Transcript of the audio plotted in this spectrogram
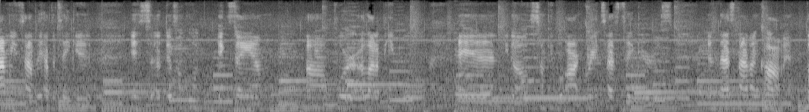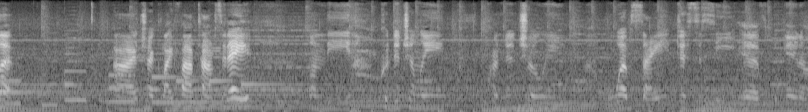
how many times they have to take it it's a difficult exam um, for a lot of people and you know some people aren't great test takers and that's not uncommon but I checked like five times today on the credentialing credentialing website just to see if you know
